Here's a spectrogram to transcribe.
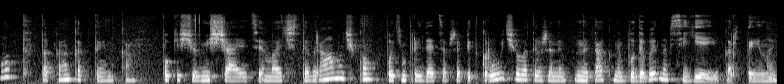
От така картинка. Поки що вміщається, бачите, в рамочку, потім прийдеться вже підкручувати, вже не не так не буде видно всією картиною.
